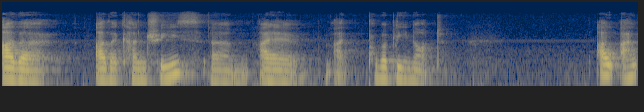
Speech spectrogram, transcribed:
other other countries. Um, I, I probably not. I, I,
